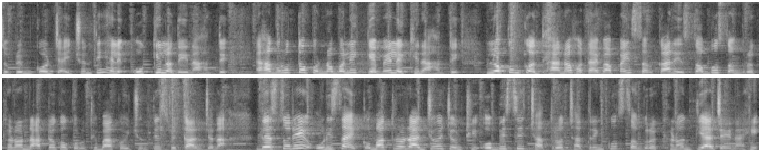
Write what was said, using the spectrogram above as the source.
ସୁପ୍ରିମକୋର୍ଟ ଯାଇଛନ୍ତି ହେଲେ ଓକିଲ ଦେଇନାହାନ୍ତି ଏହା ଗୁରୁତ୍ୱପୂର୍ଣ୍ଣ ବୋଲି କେବେ ଲେଖି ନାହାନ୍ତି ଲୋକଙ୍କ ଧ୍ୟାନ ହଟାଇବା ପାଇଁ ସରକାର ଏସବୁ ସଂରକ୍ଷଣ ନାଟକ କରୁଥିବା କହିଛନ୍ତି ଶ୍ରୀ କାଞ୍ଚନା ଦେଶରେ ଓଡ଼ିଶା ଏକମାତ୍ର ରାଜ୍ୟ ଯେଉଁଠି ଓବିସି ଛାତ୍ରଛାତ୍ରୀଙ୍କୁ ସଂରକ୍ଷଣ ଦିଆଯାଏ ନାହିଁ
